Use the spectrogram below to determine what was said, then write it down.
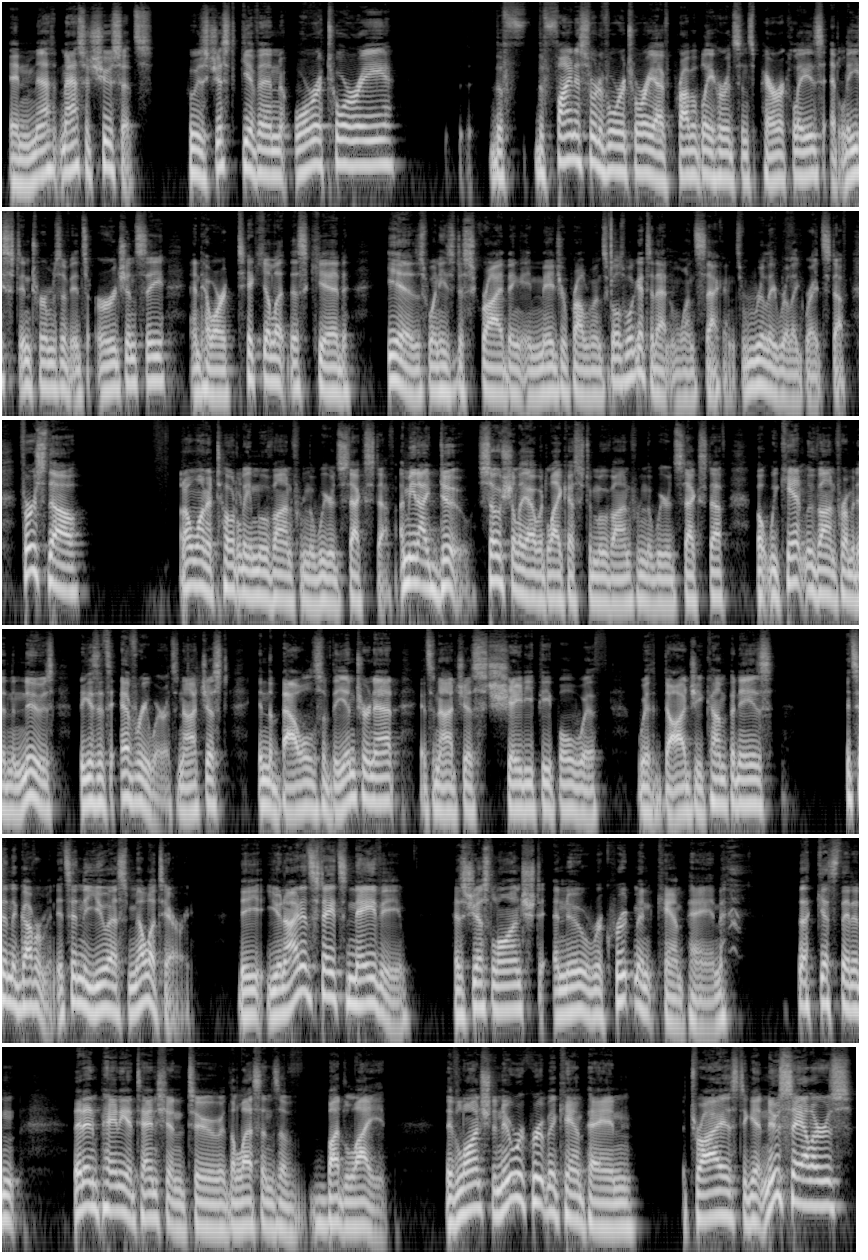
in Massachusetts who has just given oratory, the, the finest sort of oratory I've probably heard since Pericles, at least in terms of its urgency and how articulate this kid is when he's describing a major problem in schools. We'll get to that in one second. It's really, really great stuff. First, though, I don't want to totally move on from the weird sex stuff. I mean, I do. Socially, I would like us to move on from the weird sex stuff, but we can't move on from it in the news because it's everywhere. It's not just in the bowels of the internet. It's not just shady people with, with dodgy companies. It's in the government. It's in the U.S. military. The United States Navy has just launched a new recruitment campaign. I guess they didn't, they didn't pay any attention to the lessons of Bud Light They've launched a new recruitment campaign that tries to get new sailors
